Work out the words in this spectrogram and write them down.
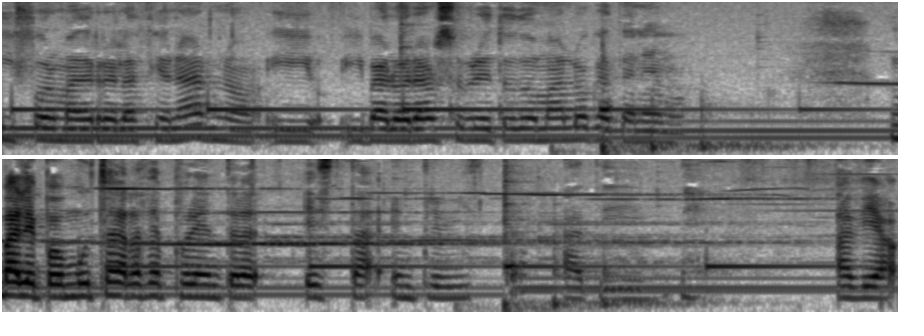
y forma de relacionarnos y, y, valorar sobre todo más lo que tenemos. Vale, pues muchas gracias por esta entrevista. A ti. Adiós.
